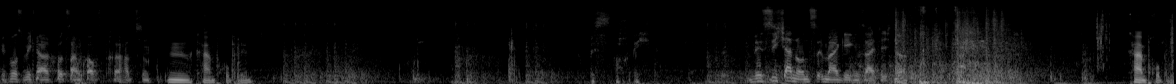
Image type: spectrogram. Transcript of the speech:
Ich muss mich da kurz am Kopf kratzen. Hm, kein Problem. Du bist auch echt. Wir sichern uns immer gegenseitig, ne? Kein Problem.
